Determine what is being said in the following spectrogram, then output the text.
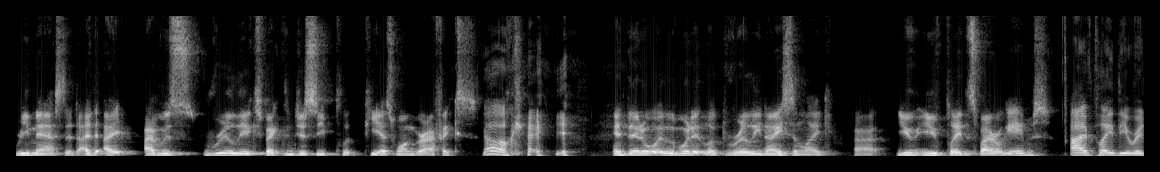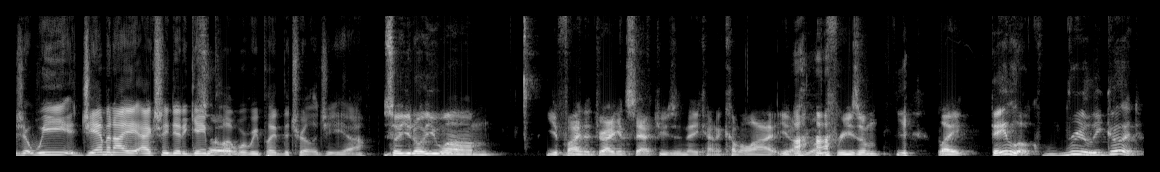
remastered. I, I, I was really expecting to just see PS1 graphics, oh, okay. Yeah. And then when it looked really nice and like uh, you, you've played the Spyro games, I've played the original. We Jam and I actually did a game So- club where we played the trilogy. Yeah. so you know you um you find the dragon statues and they kind of come alive. You know, you unfreeze them. Yeah. Like they look really good.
